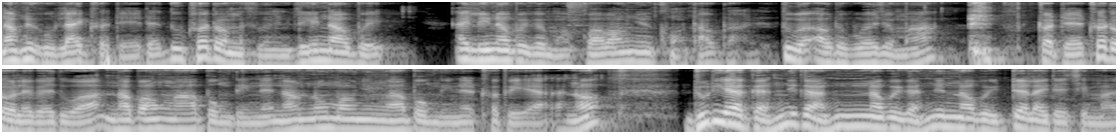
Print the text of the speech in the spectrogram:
နောက်နှစ်ကိုလိုက်ထွက်တယ်တဲ့သူထွက်တော့မယ်ဆိုရင်၄နောက်ပိတ် အဲ့လေးနောက်ပိတ်ကမှခွာပေါင်းချင်းခုံထောက်တာတယ်သူကအောက်တပွဲကျော်မှာထွက်တယ်ထွက်တော့လည်းပဲသူကနောက်ပေါင်း9ပုံတင်နဲ့နောက်နှလုံးပေါင်းချင်း9ပုံတင်နဲ့ထွက်ပေးရတာနော်ဒုတိယကနှစ်ကနှစ်နောက်ပိတ်ကနှစ်နောက်ပိတ်တက်လိုက်တဲ့အချိန်မှာ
